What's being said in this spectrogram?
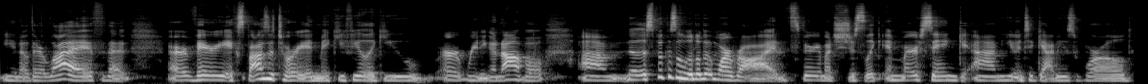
you know their life that are very expository and make you feel like you are reading a novel. Um no this book is a little bit more raw. It's very much just like immersing um, you into Gabi's world.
